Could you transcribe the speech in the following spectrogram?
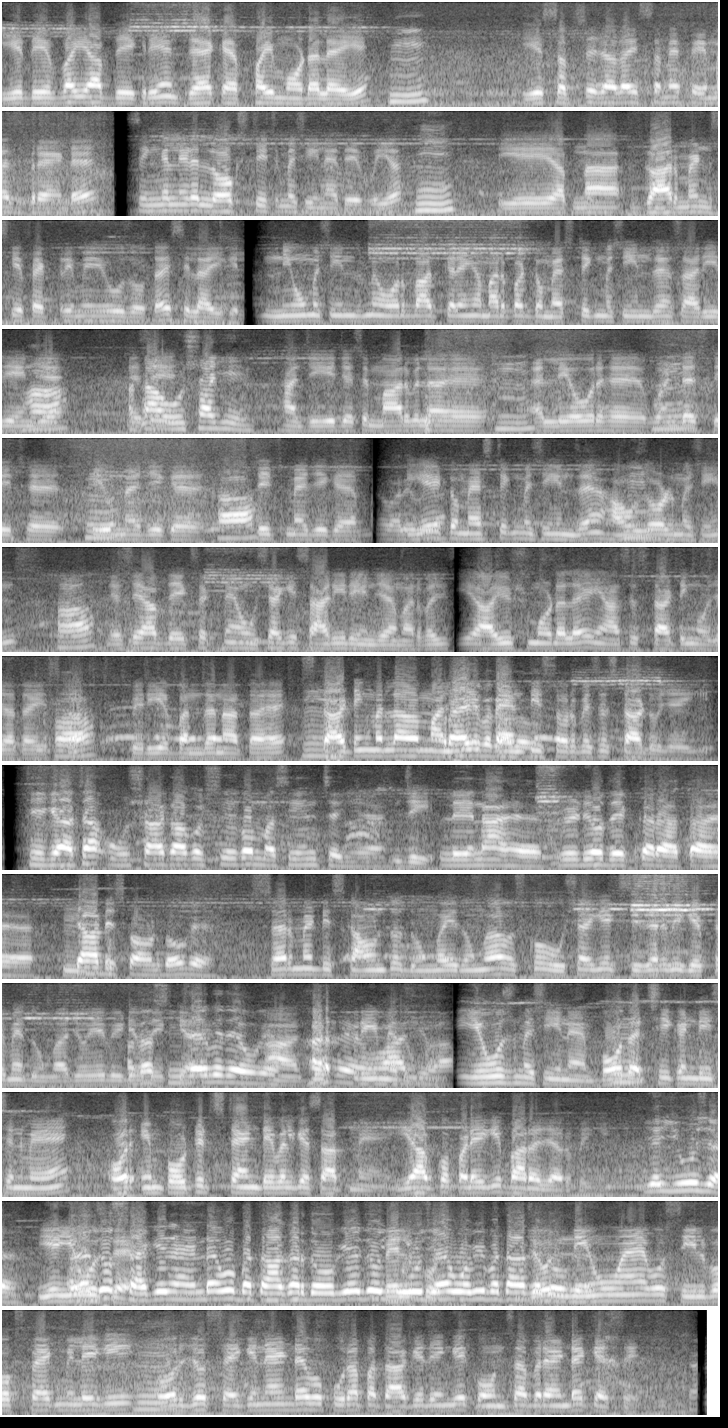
ये देव भाई आप देख रहे हैं जैक एफ़ आई मॉडल है ये। हम्म। ये सबसे ज़्यादा इस समय फ़ेमस ब्रांड है। Single needle lock stitch machine है देव भैया। हम्म। ये अपना गारमेंट्स की फैक्ट्री में यूज़ होता है सिलाई के लिए। न्यू मशीन में और बात करेंगे हमारे पास डोमेस्टिक मशीन है सारी रेंज हाँ। है। अच्छा जैसे उषा की। हाँ जी ये जैसे मार्वला है एलियोर है वंडर स्टिच है सीव मैजिक है हाँ। स्टिच मैजिक है। ये डोमेस्टिक मशीन हैं हाउस होल्ड मशीन्स हाँ। जैसे आप देख सकते हैं उषा की सारी रेंज है हमारे पास। ये आयुष मॉडल है यहाँ से स्टार्टिंग हो जाता है इसका। हाँ। फिर ये बंधन आता है। स्टार्टिंग मतलब मान लीजिए पैंतीस सौ रुपये से स्टार्ट हो जाएगी। ठीक है अच्छा उषा का कुछ को मशीन चाहिए। जी। लेना है वीडियो देख कर आता है। क्या डिस्काउंट दोगे? सर मैं डिस्काउंट तो दूँगा ही दूँगा। उसको उषा की एक सीजर भी गिफ्ट में दूँगा जो ये वीडियो देख के। दोगे? हाँ गिफ्ट फ्री में दूँगा। यूज़ मशीन है बहुत अच्छी कंडीशन में है और इम्पोर्टेड स्टैंड टेबल के साथ में है। ये आपको पड़ेगी बारह हज़ार रुपए की। ये यूज़ है? ये used जो सेकंड हैंड है वो बता कर दोगे जो यूज़ है वो भी बता कर जो न्यू है वो सील बॉक्स पैक मिलेगी और जो सेकंड हैंड है वो पूरा बता के देंगे कौन सा ब्रांड है कैसे।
